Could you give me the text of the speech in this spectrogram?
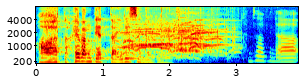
아, 딱 해방됐다 이런 생각이에요. 감사합니다.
